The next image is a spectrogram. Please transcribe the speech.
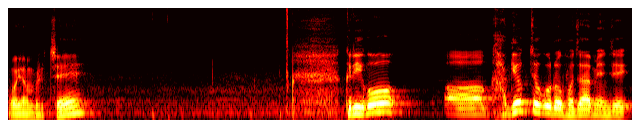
오염물질. 그리고 어, 가격적으로 보자면 이제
